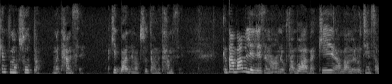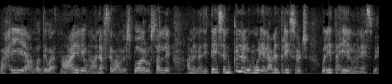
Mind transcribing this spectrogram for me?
كنت مبسوطة ومتحمسة. أكيد بعدني مبسوطة ومتحمسة. كنت عم بعمل اللي لازم أعمله. كنت عم بوعى بكير عم بعمل روتين صباحية عم بقضي وقت مع عائلة ومع نفسي وأعمل sport وصلي وأعمل meditation وكل الأمور يلي عملت research ولقيتها هي المناسبة.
